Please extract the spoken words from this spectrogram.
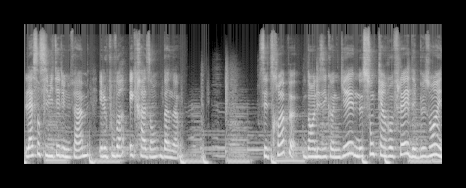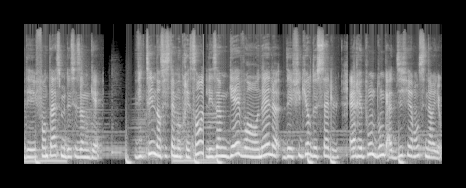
la sensibilité d'une femme et le pouvoir écrasant d'un homme. Ces tropes, dans les icônes gays, ne sont qu'un reflet des besoins et des fantasmes de ces hommes gays. Victimes d'un système oppressant, les hommes gays voient en elles des figures de salut. Elles répondent donc à différents scénarios.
